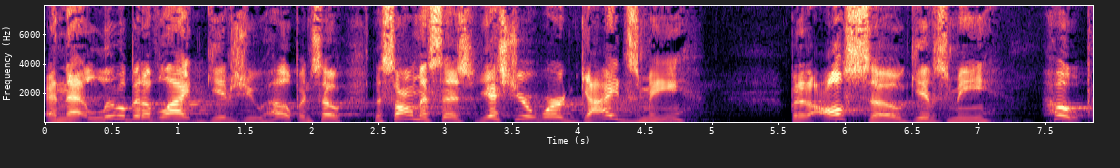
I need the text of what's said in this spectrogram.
And that little bit of light gives you hope. And so the psalmist says, Yes, your word guides me, but it also gives me hope.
